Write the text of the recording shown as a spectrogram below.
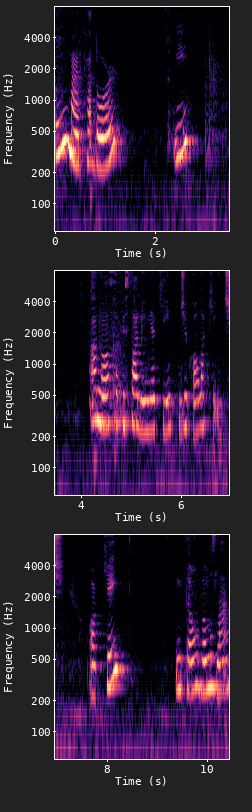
um marcador e a nossa pistolinha aqui de cola quente, ok? Então, vamos lá,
